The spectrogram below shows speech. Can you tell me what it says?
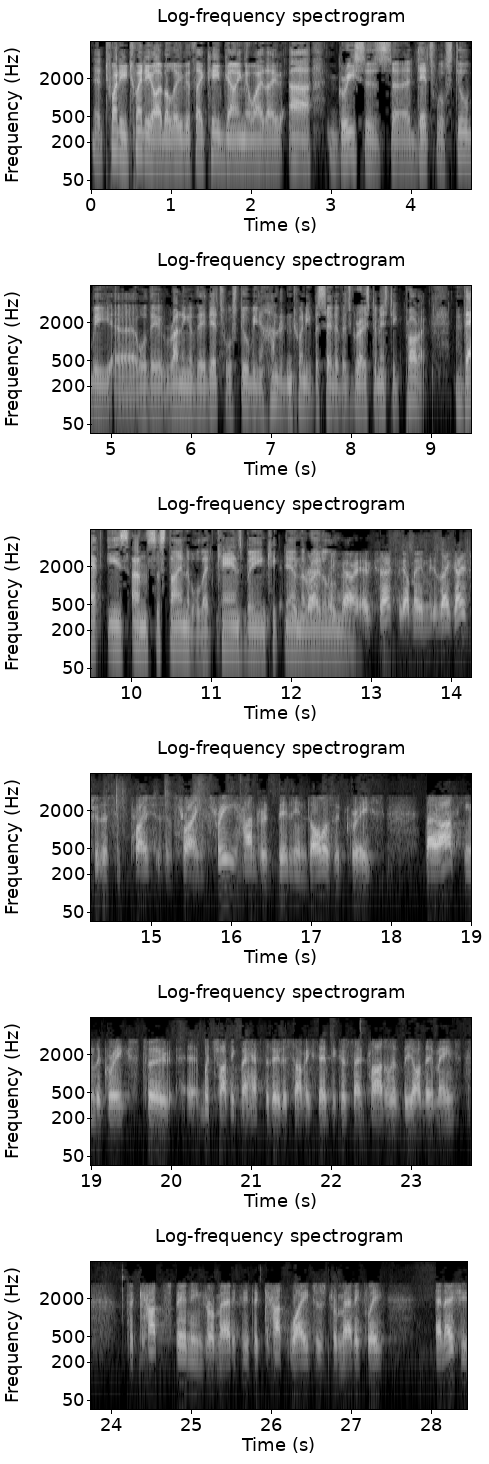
Yeah, 2020, I believe, if they keep going the way they are, Greece's uh, debts will still be, uh, or the running of their debts will still be 120% of its gross domestic product. That is unsustainable. That can's being kicked down exactly, the road along Barry, Exactly. I mean, they go through this process of throwing $300 billion at Greece they're asking the Greeks to, uh, which I think they have to do to some extent because they try to live beyond their means, to cut spending dramatically, to cut wages dramatically. And as you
